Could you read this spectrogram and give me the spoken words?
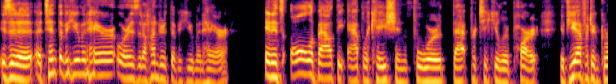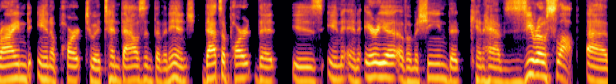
Is it a, a tenth of a human hair or is it a hundredth of a human hair? And it's all about the application for that particular part. If you have to grind in a part to a ten thousandth of an inch that's a part that is in an area of a machine that can have zero slop uh,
